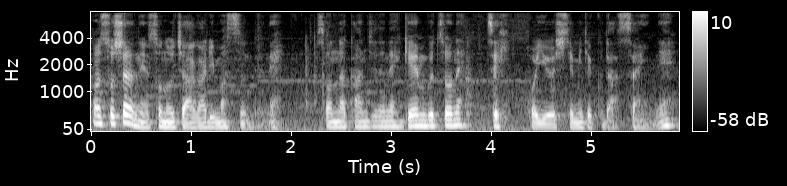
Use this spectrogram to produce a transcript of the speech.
まあ、そしたらねそのうち上がりますんでね。そんな感じでね現物をね是非保有してみてくださいね。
